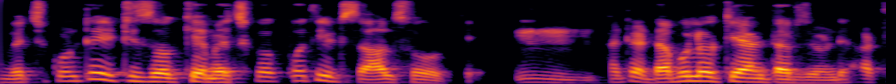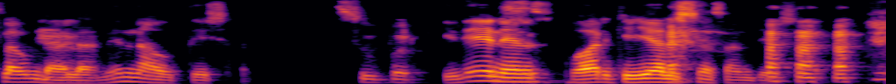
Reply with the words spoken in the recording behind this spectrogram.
మెచ్చుకుంటే ఇట్ ఈస్ ఓకే మెచ్చుకోకపోతే ఇట్స్ ఆల్సో ఓకే. అంటే డబుల్ ఓకే అంటారు చూడండి అట్లా ఉండాలని నా ఉద్దేశం. సూపర్. ఇదే నేను వారికి ఇవ్వాల్సిన సందేశం.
